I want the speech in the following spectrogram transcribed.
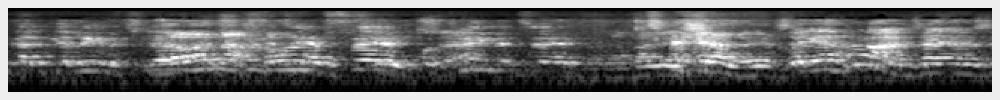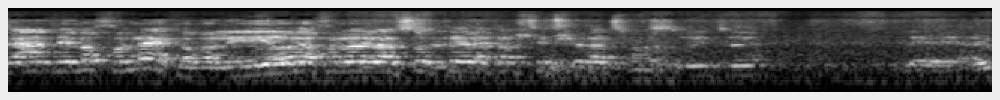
מגלגלים. לא נכון, זה יפה, פותחים את זה. לא זה. ידוע, זה- זה אני לא חולק, אבל היא לא יכולה לעשות אה, עצמה. עשו את זה, ל- היו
